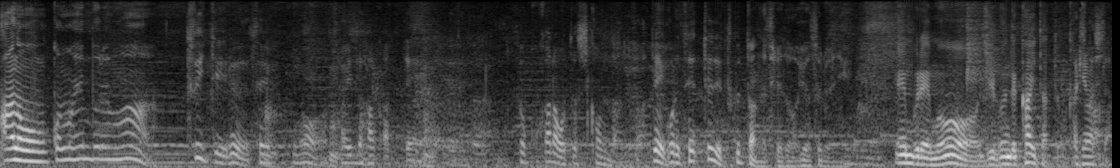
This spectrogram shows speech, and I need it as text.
あのーこのエンブレムはついている制服のサイズ測って、そこから落とし込んだんですでこれ手手で作ったんですけど要するに。エンブレムを自分で書いたってこと書きました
